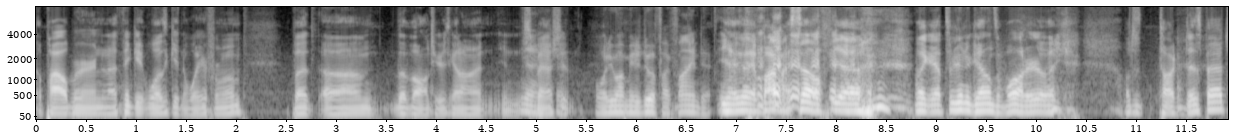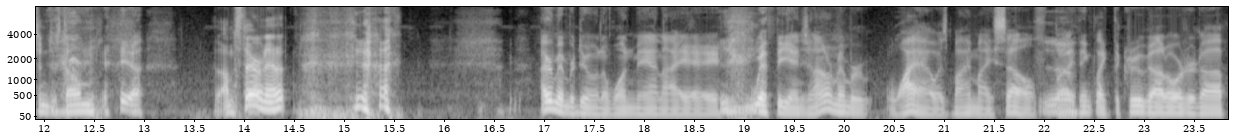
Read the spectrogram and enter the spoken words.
a pile burn, and I think it was getting away from them. But um, the volunteers got on it and Yeah, smashed yeah. it. What do you want me to do if I find it? Yeah, yeah, by myself. Yeah, like I got 300 gallons of water. Like, I'll just talk to dispatch and just tell them yeah. I'm staring at it. yeah, I remember doing a one man IA with the engine. I don't remember why I was by myself, but I think like the crew got ordered up.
